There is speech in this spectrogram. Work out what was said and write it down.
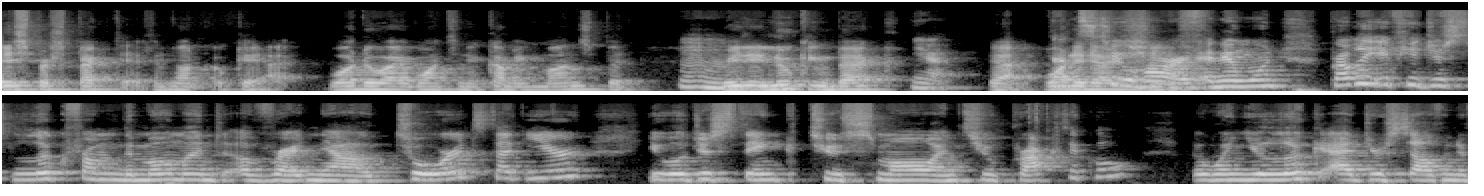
this perspective and not okay what do i want in the coming months? But mm. really looking back yeah. yeah what that's did too I hard and then one probably if you just look from the moment of right now towards that year you will just think too small and too practical. But when you look at yourself in a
